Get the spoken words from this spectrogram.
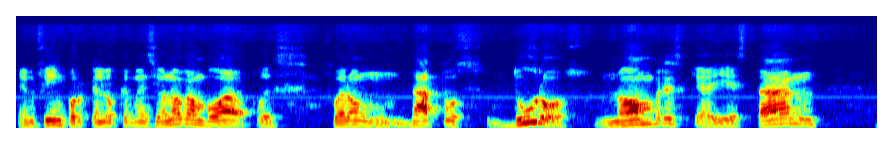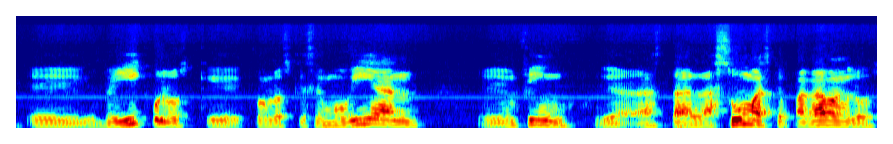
en fin, porque lo que mencionó Gamboa, pues fueron datos duros, nombres que ahí están, eh, vehículos que, con los que se movían, eh, en fin, hasta las sumas que pagaban los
